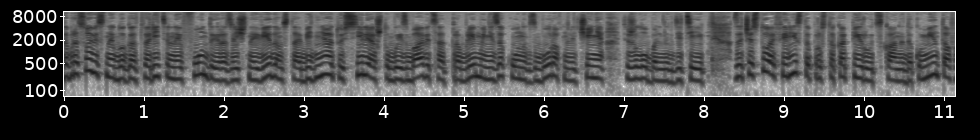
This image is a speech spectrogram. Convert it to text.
Добросовестные благотворительные фонды и различные ведомства объединяют усилия, чтобы избавиться от проблемы незаконных сборов на лечение тяжелобольных детей. Зачастую аферисты просто копируют сканы документов,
